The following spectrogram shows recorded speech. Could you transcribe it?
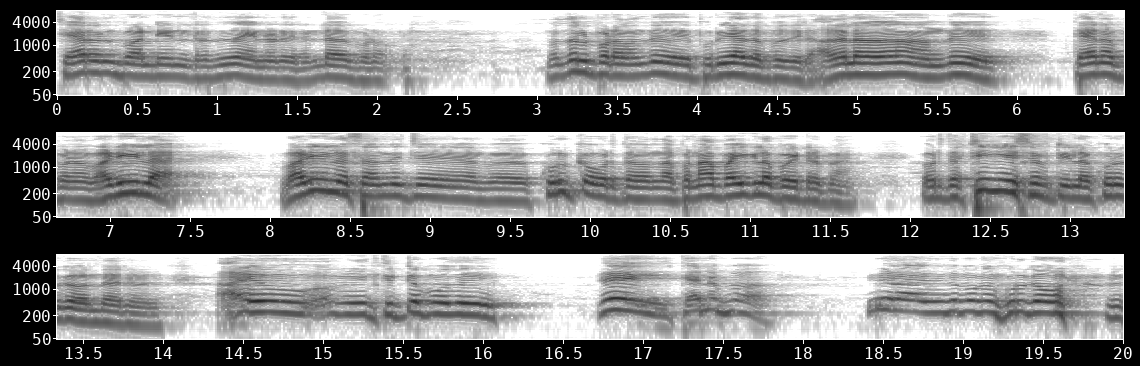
சேரன் பாண்டியன்றது தான் என்னுடைய ரெண்டாவது படம். முதல் படம் வந்து புரியாத புதிர். அதில் தான் வந்து தேனப்பண்ண வழியில் வழியில் சந்திச்சு குறுக்க ஒருத்தர் வந்தான். அப்போ நான் பைக்கில் போயிட்டுருப்பேன். ஒருத்தர் டிவிஎஸ் ஃபிஃப்டியில் குறுக்க வந்தார் ஐயோ அப்படின்னு திட்டும் போது டேய் தேனப்பா இல்லைடா இந்த பக்கம் குறுக்க ஓடு."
